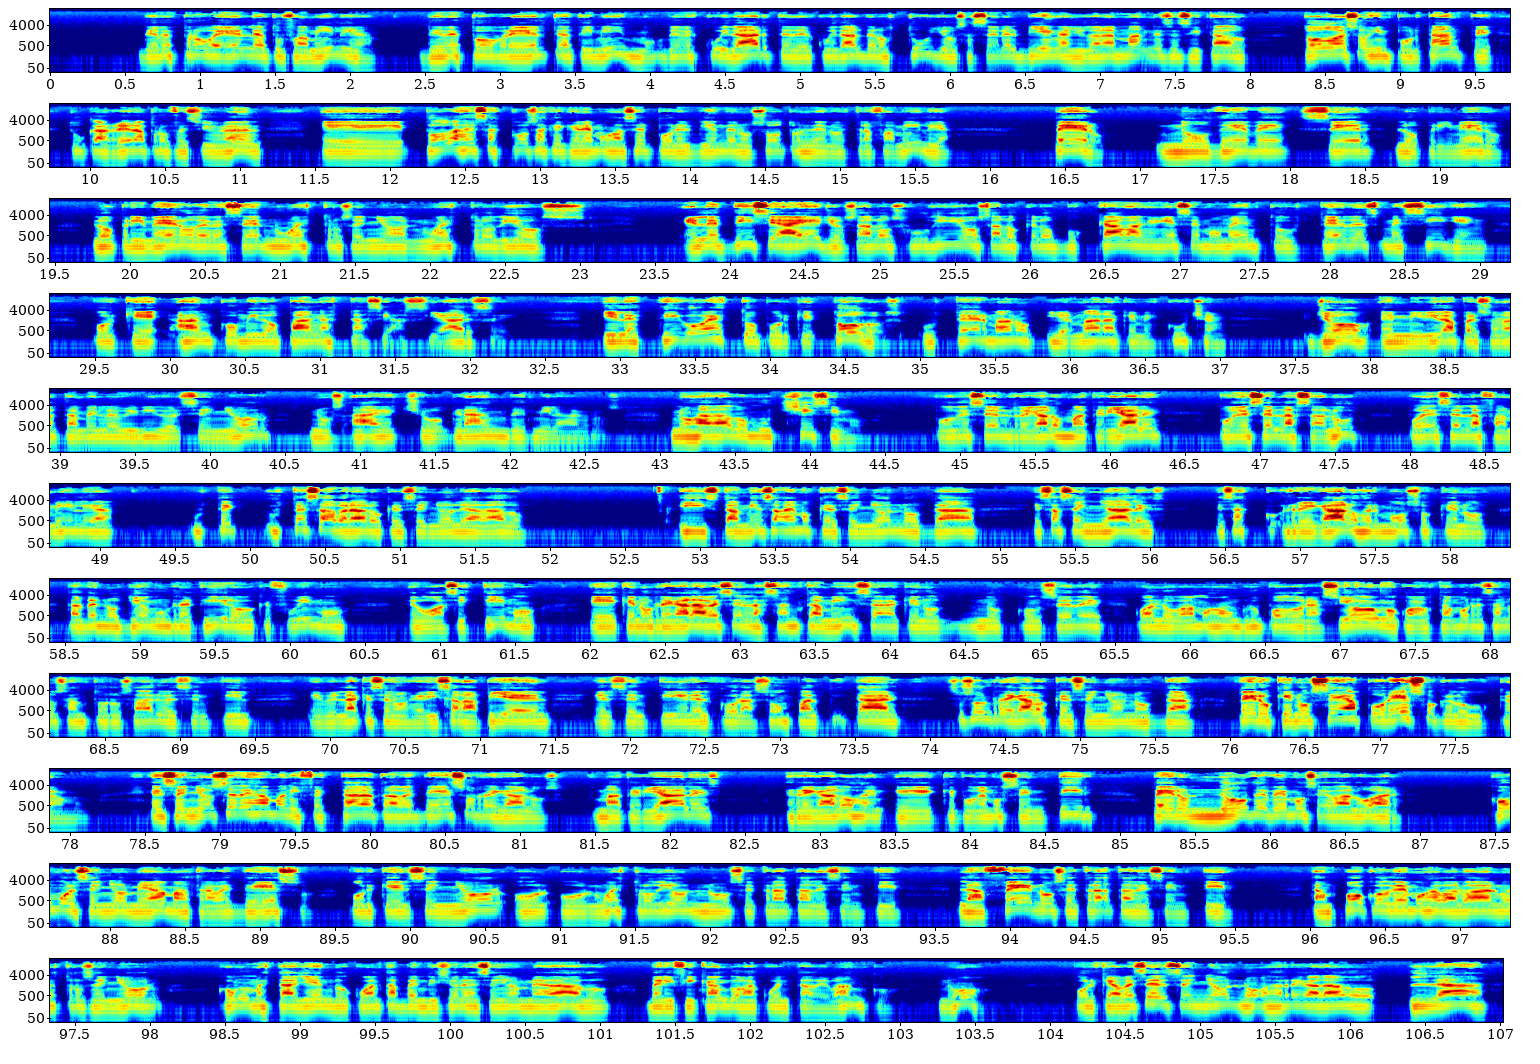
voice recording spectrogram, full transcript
Debes proveerle a tu familia, debes proveerte a ti mismo, debes cuidarte, debes cuidar de los tuyos, hacer el bien, ayudar al más necesitado. Todo eso es importante, tu carrera profesional, eh, todas esas cosas que queremos hacer por el bien de nosotros y de nuestra familia. Pero no debe ser lo primero. Lo primero debe ser nuestro Señor, nuestro Dios. Él les dice a ellos, a los judíos, a los que los buscaban en ese momento, ustedes me siguen porque han comido pan hasta saciarse. Y les digo esto porque todos, usted hermano y hermana que me escuchan, yo en mi vida personal también lo he vivido, el Señor nos ha hecho grandes milagros, nos ha dado muchísimo. Puede ser regalos materiales, puede ser la salud, puede ser la familia. Usted, usted sabrá lo que el Señor le ha dado. Y también sabemos que el Señor nos da esas señales, esos regalos hermosos que nos, tal vez nos dio en un retiro que fuimos eh, o asistimos, eh, que nos regala a veces en la Santa Misa, que nos, nos, concede cuando vamos a un grupo de oración o cuando estamos rezando Santo Rosario, el sentir, es verdad que se nos eriza la piel, el sentir el corazón palpitar. Esos son regalos que el Señor nos da, pero que no sea por eso que lo buscamos. El Señor se deja manifestar a través de esos regalos materiales, regalos eh, que podemos sentir, pero no debemos evaluar cómo el Señor me ama a través de eso, porque el Señor o nuestro Dios no se trata de sentir. La fe no se trata de sentir. Tampoco debemos evaluar a nuestro Señor cómo me está yendo, cuántas bendiciones el Señor me ha dado, verificando la cuenta de banco. No, porque a veces el Señor nos ha regalado la,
